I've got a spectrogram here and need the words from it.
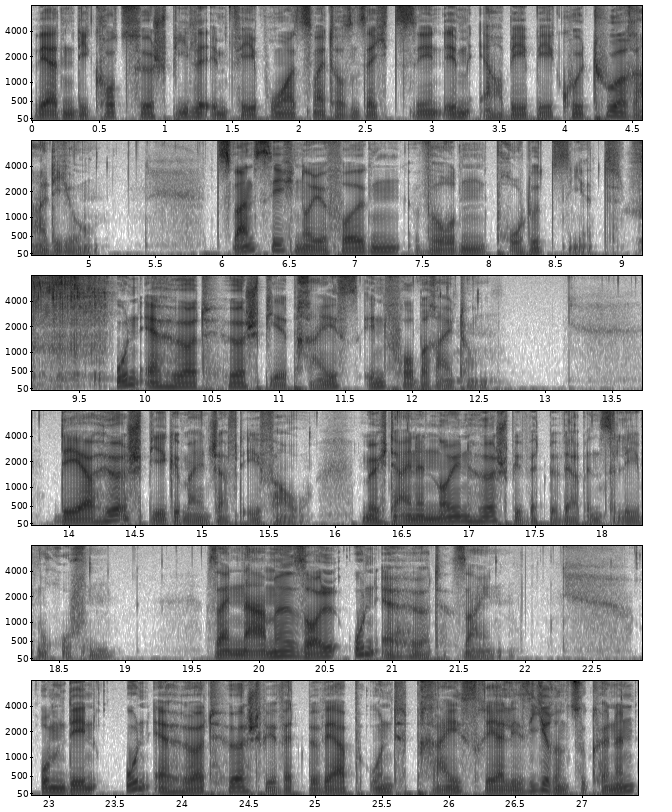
werden die Kurzhörspiele im Februar 2016 im RBB Kulturradio 20 neue Folgen wurden produziert. Unerhört Hörspielpreis in Vorbereitung. Der Hörspielgemeinschaft e.V. möchte einen neuen Hörspielwettbewerb ins Leben rufen. Sein Name soll Unerhört sein. Um den Unerhört Hörspielwettbewerb und Preis realisieren zu können,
